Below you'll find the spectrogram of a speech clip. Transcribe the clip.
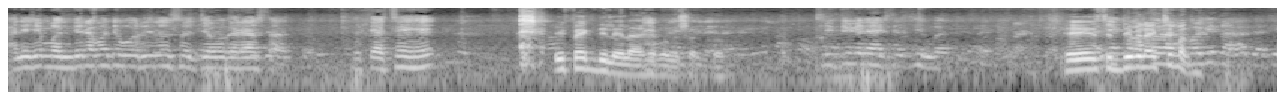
आणि जे मंदिरामध्ये ओरिजिनल सज्ज वगैरे असतात तर त्याचे हे इफेक्ट दिलेला आहे बघू शकतो. सिद्धिविनायकची आहे. हे सिद्धिविनायकची मग बघितलं ना, त्याची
